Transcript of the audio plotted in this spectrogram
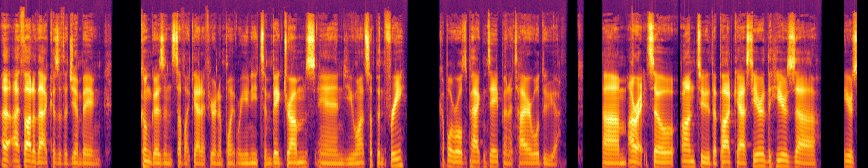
Uh, I thought of that because of the djembe and congas and stuff like that. If you're in a point where you need some big drums and you want something free, couple of rolls of packing tape and a tire will do ya. Um, all right, so on to the podcast here. The, here's uh, here's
